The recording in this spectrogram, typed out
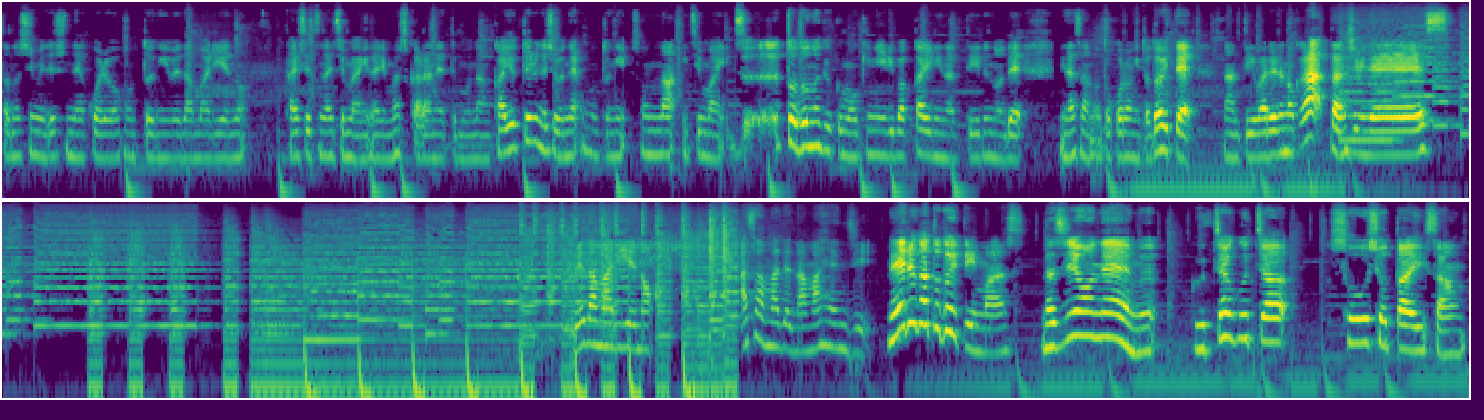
ー、楽しみですね。これは本当に上田まりえの大切な一枚になりますからねってもう何回言ってるんでしょうね。本当に。そんな一枚、ずーっとどの曲もお気に入りばっかりになっているので、皆さんのところに届いて、なんて言われるのかが楽しみです。上田まりえの朝まで生返事。メールが届いています。ラジオネーム、ぐちゃぐちゃ総書体さん。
